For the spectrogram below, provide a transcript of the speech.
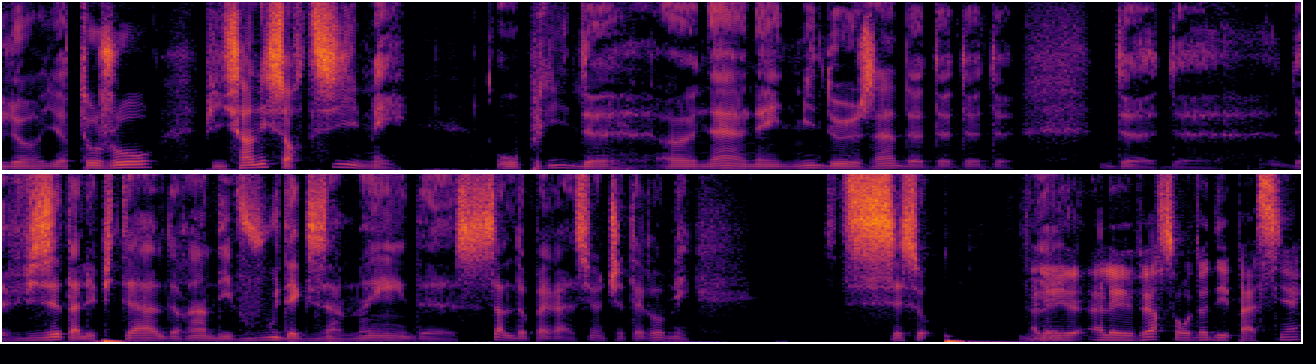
là. Il a toujours. Puis il s'en est sorti, mais au prix de un an, un an et demi, deux ans de, de, de, de, de visite à l'hôpital, de rendez-vous, d'examen, de salle d'opération, etc. Mais c'est ça. À l'inverse, on a des patients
